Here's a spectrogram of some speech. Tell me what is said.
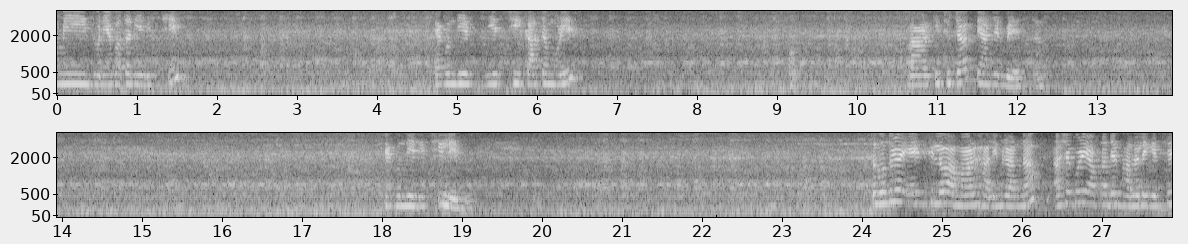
আমি ধনিয়া পাতা দিয়ে দিচ্ছি। এখন দিয়ে দিচ্ছি কাঁচামরিচ। আর কিছুটা পেঁয়াজের বেরেস্তা। এখন দিয়ে দিচ্ছি লেবু। তো বন্ধুরা ছিল আমার হালিম রান্না। আশা করি আপনাদের ভালো লেগেছে।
